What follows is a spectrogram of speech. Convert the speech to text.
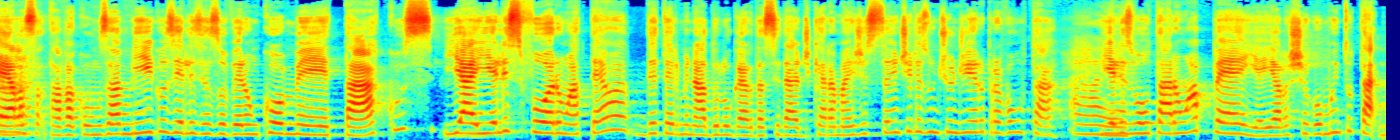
Ela estava com os amigos e eles resolveram comer tacos. E aí eles foram até um determinado lugar da cidade que era mais distante. E eles não tinham dinheiro para voltar. Ah, e é. eles voltaram a pé. E aí ela chegou muito tarde.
